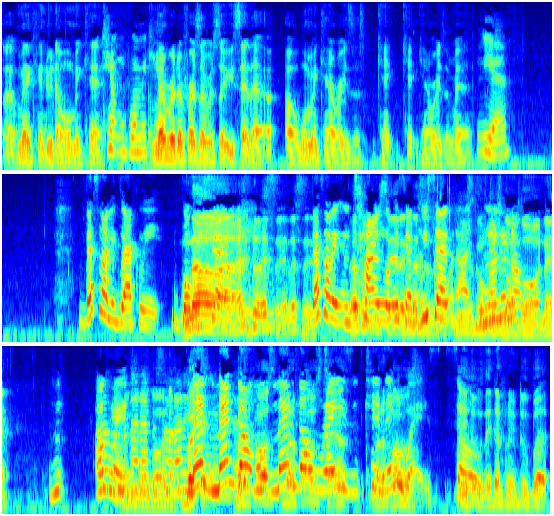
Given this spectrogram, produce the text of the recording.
uh, men can do that women can't. Can't woman can't. Remember the first episode you said that a woman can't raise a can't can't, can't raise a man. Yeah. That's not exactly what nah, we said. listen, listen. That's not entirely what we said. that's We said- we just No, gonna, we no, just no, gonna no. go on that. Okay. remember that We just gonna go on that. But- Men men but don't was- men but if I don't was to- raise kids if I was- anyways. So they do. They definitely do. But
